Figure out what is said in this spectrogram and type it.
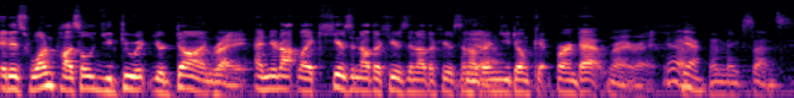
it is one puzzle, you do it, you're done. Right. And you're not like, here's another, here's another, here's another, Yeah. and you don't get burned out. Right, right. Yeah, Yeah. that makes sense.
